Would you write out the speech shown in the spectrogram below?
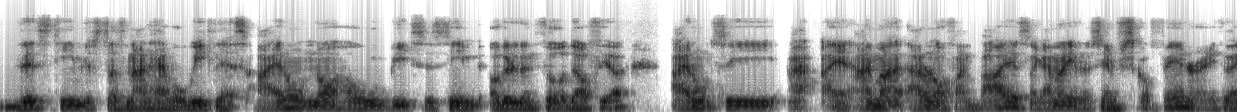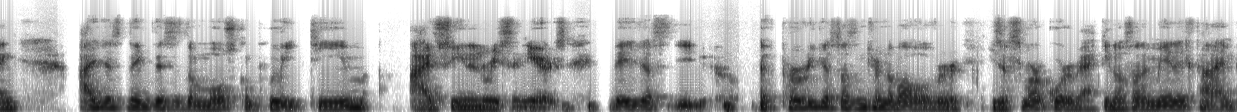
this team just does not have a weakness. I don't know how who beats this team other than Philadelphia. I don't see. I, I I'm not. I don't know if I'm biased. Like I'm not even a San Francisco fan or anything. I just think this is the most complete team I've seen in recent years. They just if Purdy just doesn't turn the ball over, he's a smart quarterback. He knows how to manage time.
